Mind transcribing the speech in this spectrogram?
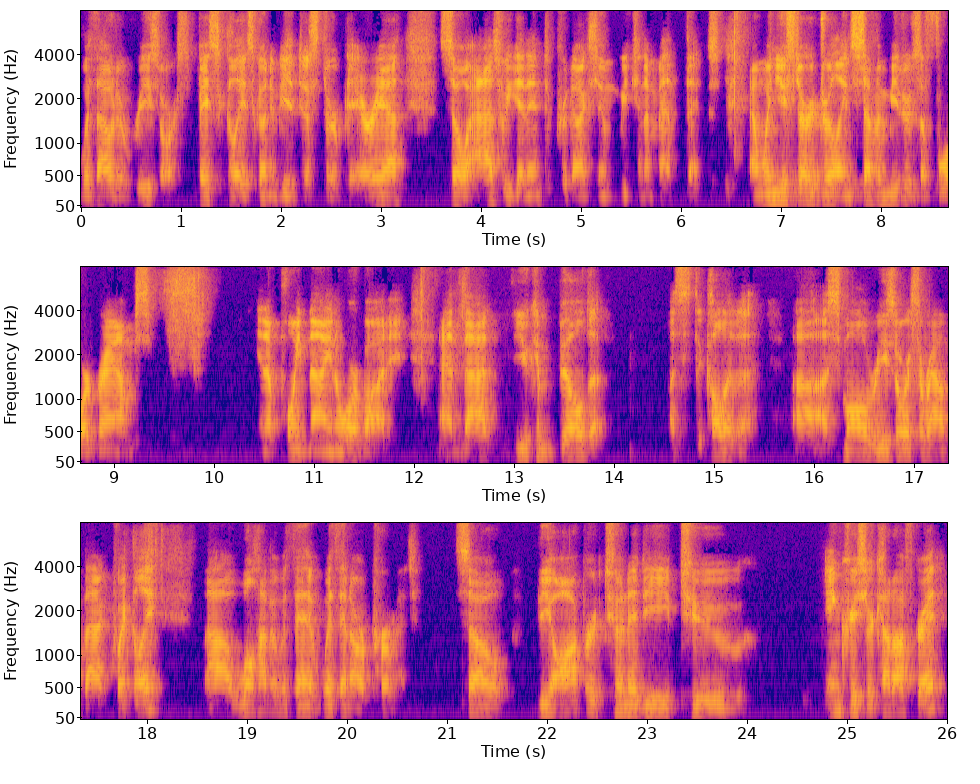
without a resource. Basically, it's going to be a disturbed area. So as we get into production, we can amend things. And when you start drilling seven meters of four grams in a 0.9 ore body, and that you can build a, a call it a, a small resource around that quickly, uh, we'll have it within within our permit. So the opportunity to increase your cutoff grade,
